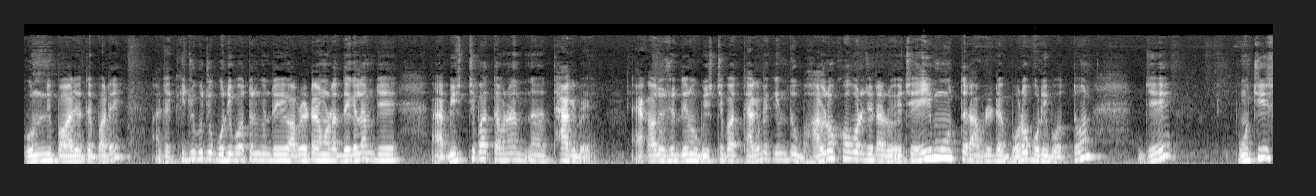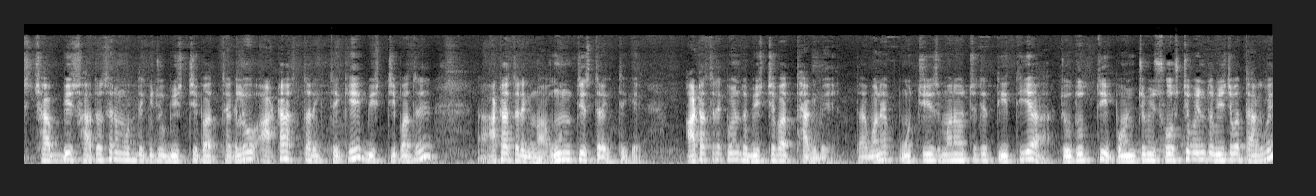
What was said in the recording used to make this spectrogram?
ঘূর্ণি পাওয়া যেতে পারে। আচ্ছা কিছু কিছু পরিবর্তন কিন্তু এই আপডেটে আমরা দেখলাম যে বৃষ্টিপাত মানে থাকবে। একাদশের দিনেও বৃষ্টিপাত থাকবে, কিন্তু ভালো খবর যেটা রয়েছে, এই মুহূর্তের আপডেটে বড় পরিবর্তন যে পঁচিশ, ছাব্বিশ, সাতাশের মধ্যে কিছু বৃষ্টিপাত থাকলেও আঠাশ তারিখ থেকে বৃষ্টিপাতে, আঠাশ তারিখ নয়, উনত্রিশ তারিখ থেকে আঠাশ তারিখ পর্যন্ত বৃষ্টিপাত থাকবে। তার মানে পঁচিশ মানে হচ্ছে যে তৃতীয়া, চতুর্থী, পঞ্চমী, ষষ্ঠী পর্যন্ত বৃষ্টিপাত থাকবে।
